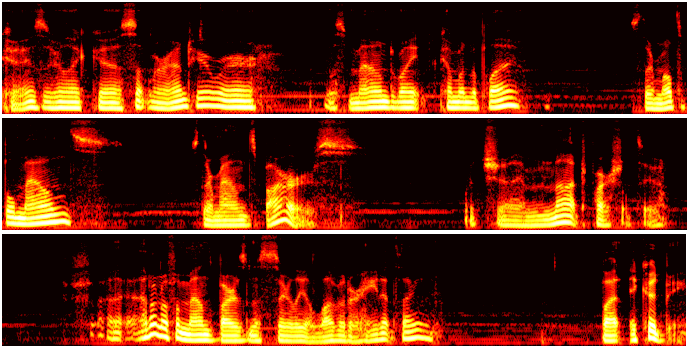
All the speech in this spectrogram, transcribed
Okay, is there like uh, something around here where this mound might come into play? Is there multiple mounds? Is there mounds bars? Which I am not partial to. I, I don't know if a mounds bar is necessarily a love it or hate it thing, but it could be.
